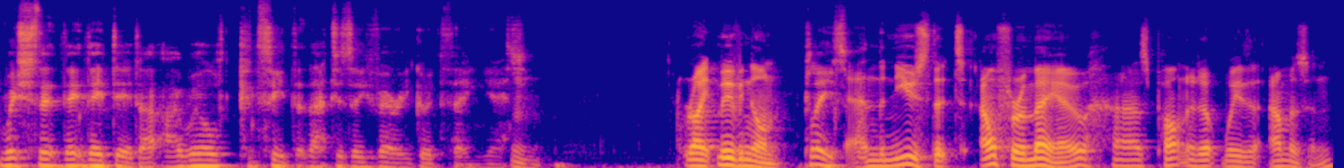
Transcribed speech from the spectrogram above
Which they, they, they did. I, I, will concede that that is a very good thing, yes. Mm. Right, moving on. Please. And the news that Alfa Romeo has partnered up with Amazon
